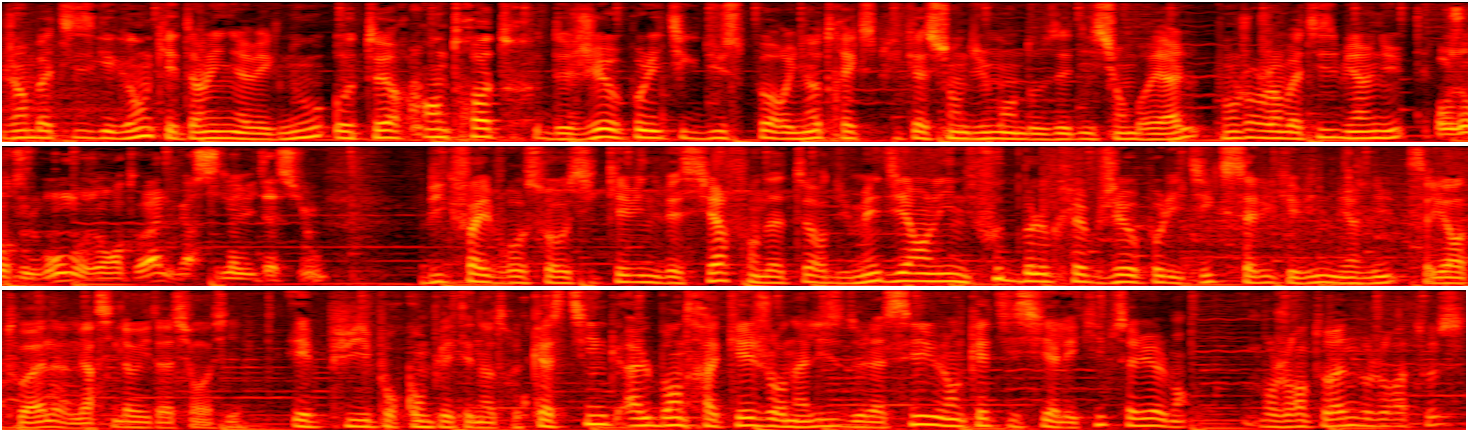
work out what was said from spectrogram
Jean-Baptiste Guégan qui est en ligne avec nous, auteur entre autres de Géopolitique du sport, une autre explication du monde aux éditions Bréal. Bonjour Jean-Baptiste, bienvenue. Bonjour tout le monde, bonjour Antoine, merci de l'invitation. Big Five reçoit aussi Kevin Vessière, fondateur du média en ligne Football Club Géopolitique. Salut Kevin, bienvenue. Salut Antoine, merci de l'invitation aussi. Et puis pour compléter notre casting, Alban Traquet, journaliste de la cellule enquête ici à l'équipe. Salut Alban. Bonjour Antoine, bonjour à tous.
